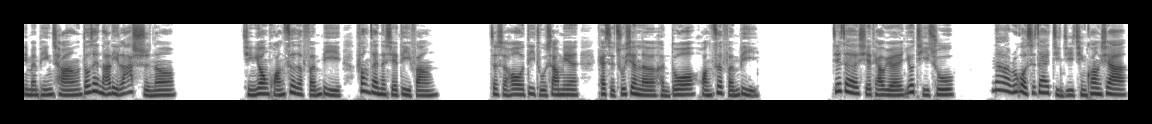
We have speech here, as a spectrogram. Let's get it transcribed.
你们平常都在哪里拉屎呢？请用黄色的粉笔放在那些地方。”这时候，地图上面开始出现了很多黄色粉笔。接着，协调员又提出：“那如果是在紧急情况下，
